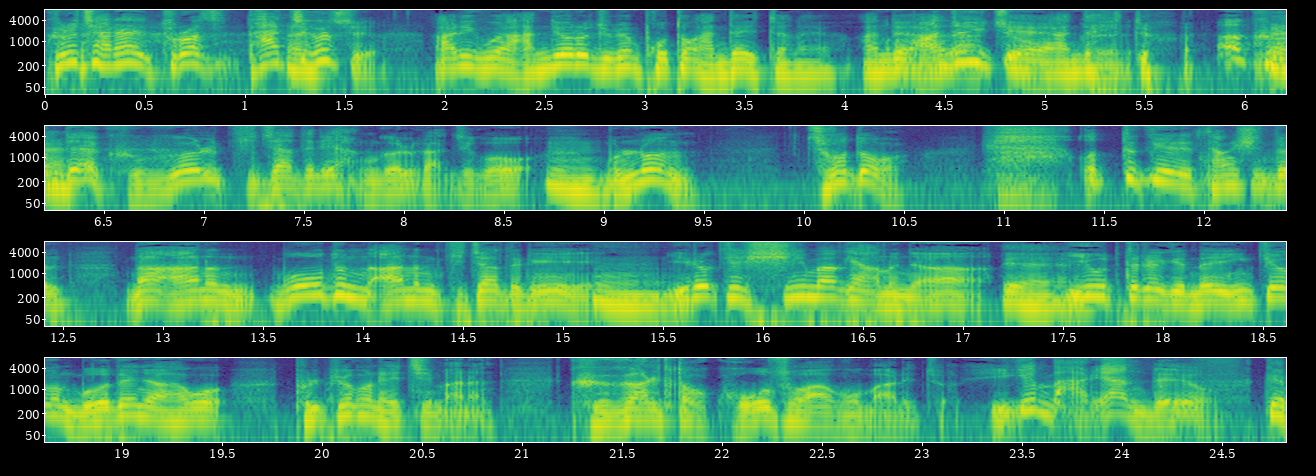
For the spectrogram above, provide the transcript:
그렇지 않아요. 들어와서 다 네. 찍었어요. 아니 그안 열어주면 보통 앉아 있잖아요. 앉아 어, 앉아 있죠. 예, 앉아 있죠. 아 그런데 네. 그걸 기자들이 한 걸 가지고 음. 물론 저도 야, 어떻게 당신들 나 아는 모든 아는 기자들이 음. 이렇게 심하게 하느냐 예. 이웃들에게 내 인격은 뭐 되냐 하고 불평은 했지만은 그걸 또 고소하고 말이죠 이게 말이 안 돼요. 그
